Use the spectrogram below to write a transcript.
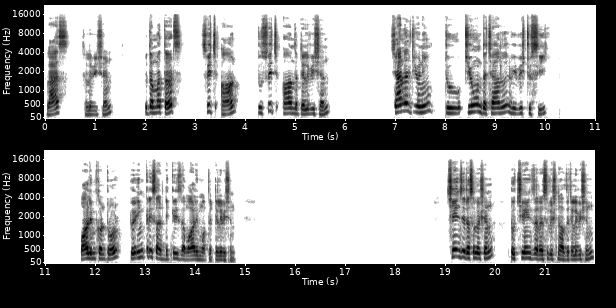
class television with the methods switch on to switch on the television, channel tuning to tune the channel we wish to see, volume control to increase or decrease the volume of the television, change the resolution to change the resolution of the television,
